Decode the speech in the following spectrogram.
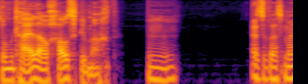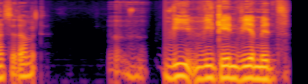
zum Teil auch hausgemacht. Mhm. Also was meinst du damit? Wie, wie gehen wir mit,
